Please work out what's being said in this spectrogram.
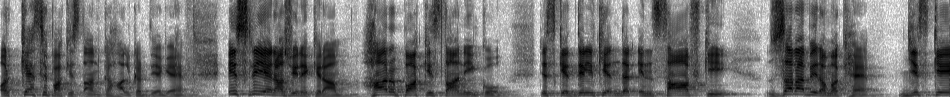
और कैसे पाकिस्तान का हाल कर दिया गया है। इसलिए नाजीन कराम, हर पाकिस्तानी को, जिसके दिल के अंदर इंसाफ की ज़रा भी रमक है, जिसके,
